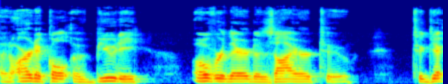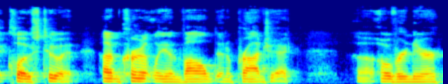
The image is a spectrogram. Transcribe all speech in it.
an article of beauty over their desire to to get close to it. I'm currently involved in a project uh, over near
